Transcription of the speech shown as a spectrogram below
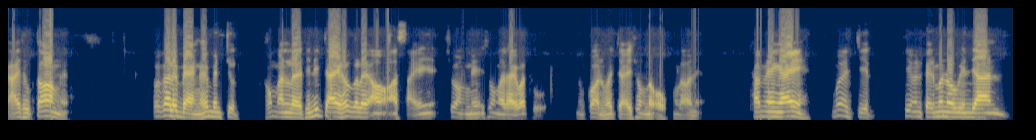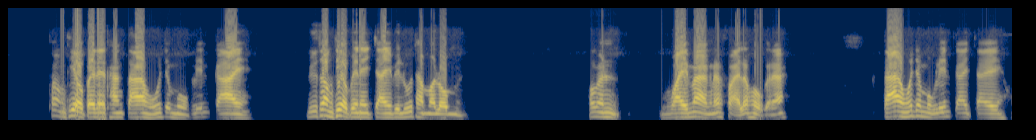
กายถูกต้องเนี่ยเขาก็เลยแบ่งให้เป็นจุดของมันเลย ทีนี้ใจเขาก็เลยเอาอาศัยช่วงนี้ ช่วงอะไรวัตถุก้อนหัวใจช่วงหน้าอกของเราเนี่ยทำยังไง เมื่อจิตที่มันเป็นมโนวิญญาณ ท่องเที่ยวไปในทางตาหูจมูกลิ้นกาย หรือท่องเที่ยวไปในใจไปรู้ธรรมอารมณ์เพราะมันไวมากนะ ฝ่ายละหกนะ ตาหูจมูกลิ้นกายใจห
